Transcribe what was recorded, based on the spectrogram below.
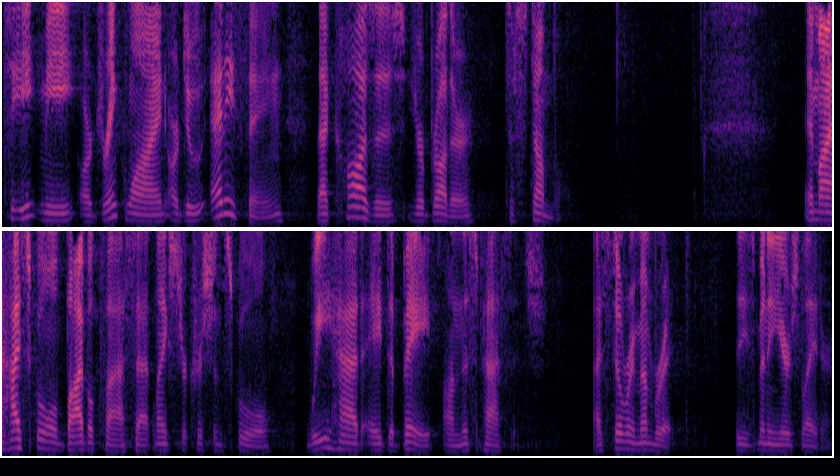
to eat meat or drink wine or do anything that causes your brother to stumble. In my high school Bible class at Lancaster Christian School, we had a debate on this passage. I still remember it these many years later.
